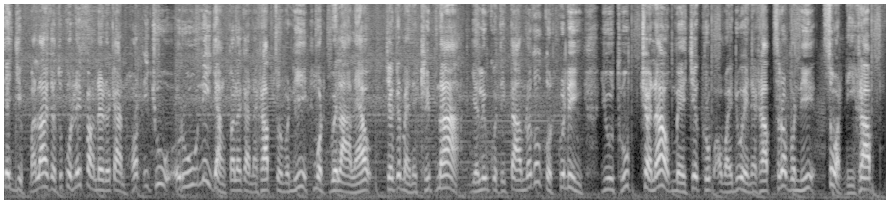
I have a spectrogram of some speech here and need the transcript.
จะหยิบมาเล่าให้กับทุกคนได้ฟังในรายการ Hot Issue รู้นี่อย่างไปแล้วกันนะครับ ส่วนวันนี้หมดเวลาแล้ว เจอกันใหม่ในคลิปหน้า อย่าลืมกดติดตามแล้วก็กดกระดิ่ง YouTube Channel Major Group เอาไว้ด้วยนะครับสำหรับวันนี้ สวัสดีครับ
